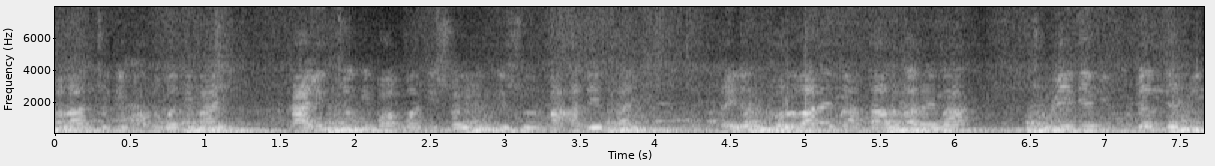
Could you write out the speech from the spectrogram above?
फलानचोकी भगवती माई कालिम्चोकी भगवती शैलुङ्गेश्वर महादेवलाई होइन ढोलबाराईमा तालबाराईमा चुडी देवी भुटन देवी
